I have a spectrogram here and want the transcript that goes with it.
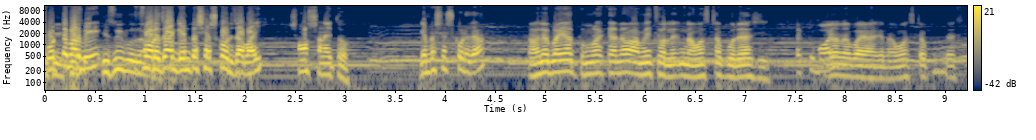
করতে পারবি? কিছুই বোঝা পরে যা গেমটা শেষ করে যা ভাই। সমস্যা নাই তো। গেমটা শেষ করে যা। তাহলে ভাইয়া তোমরা খেলো আমি চলে নামাজটা পড়ে আসি। একটু না না ভাই আগে নামাজটা পড়ে আসি।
